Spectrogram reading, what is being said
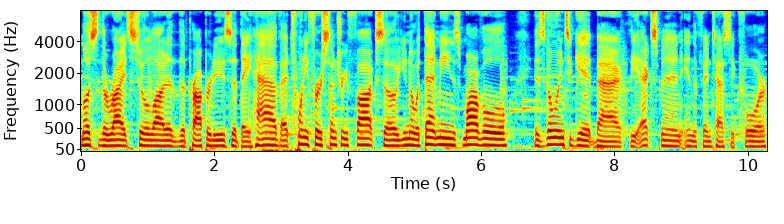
most of the rights to a lot of the properties that they have at 21st Century Fox. So, you know what that means. Marvel is going to get back the X Men and the Fantastic Four,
